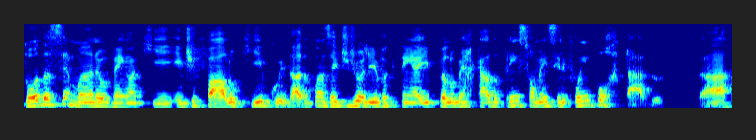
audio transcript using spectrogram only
toda semana eu venho aqui e te falo que cuidado com azeite de oliva que tem aí pelo mercado, principalmente se ele for importado, tá?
